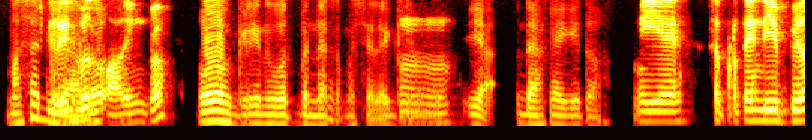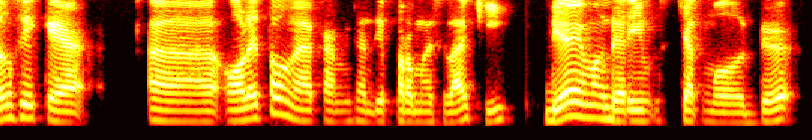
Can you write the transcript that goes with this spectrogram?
Masa di Greenwood paling bro. Oh Greenwood bener, masih ada Greenwood. Iya, hmm. udah kayak gitu. Iya, seperti yang dibilang sih kayak uh, Ole tuh nggak akan ganti formasi lagi. Dia emang dari sejak molde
